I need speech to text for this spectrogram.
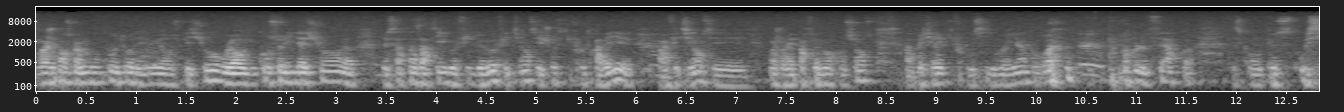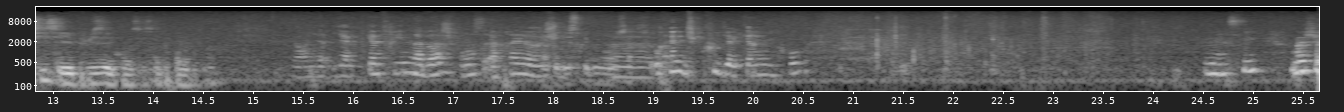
moi, je pense quand même beaucoup autour des numéros spéciaux ou lors d'une consolidation euh, de certains articles au fil de l'eau. Effectivement, c'est des choses qu'il faut travailler. Alors, effectivement, c'est, moi, j'en ai parfaitement conscience. Après, je dirais qu'il faut aussi des moyens pour pouvoir le faire, quoi. Parce qu'on peut aussi s'y épuiser, quoi. C'est ça le problème. Alors, il y, a, il y a Catherine là-bas, je pense. Après, euh, Ah, je distribue euh, ouais, du coup, il n'y a qu'un micro. Merci. Moi, je,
